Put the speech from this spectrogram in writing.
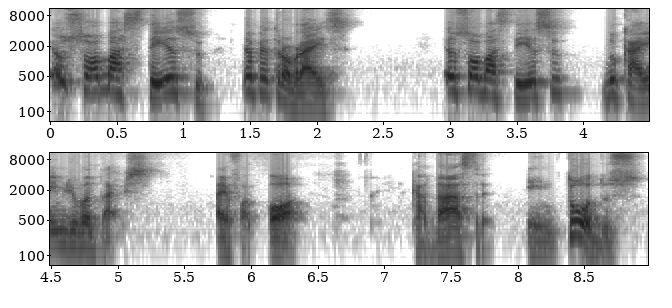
eu só abasteço na Petrobras. Eu só abasteço no KM de vantagens. Aí eu falo: ó, cadastra em todos.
